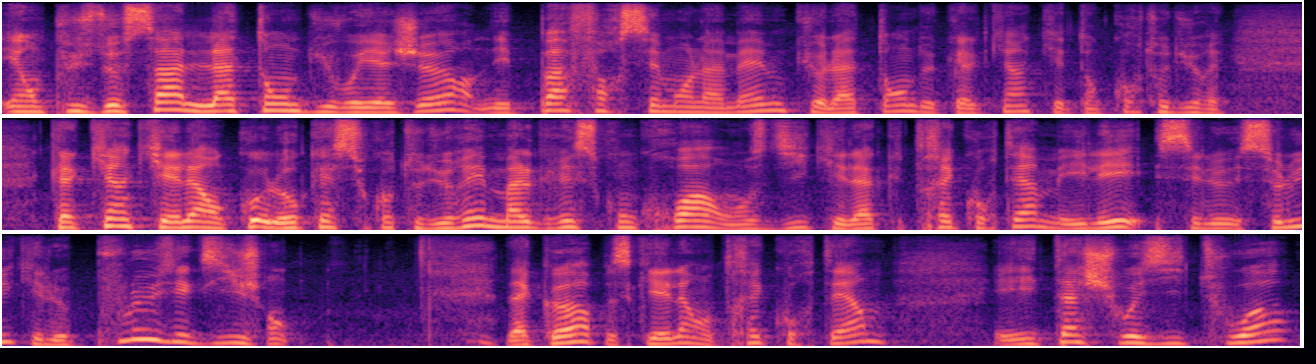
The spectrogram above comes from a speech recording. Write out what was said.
et en plus de ça, l'attente du voyageur n'est pas forcément la même que l'attente de quelqu'un qui est en courte durée. Quelqu'un qui est là en location courte durée, malgré ce qu'on croit, on se dit qu'il est là que très court terme, mais il est, c'est celui qui est le plus exigeant. D'accord Parce qu'il est là en très court terme et il t'a choisi toi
